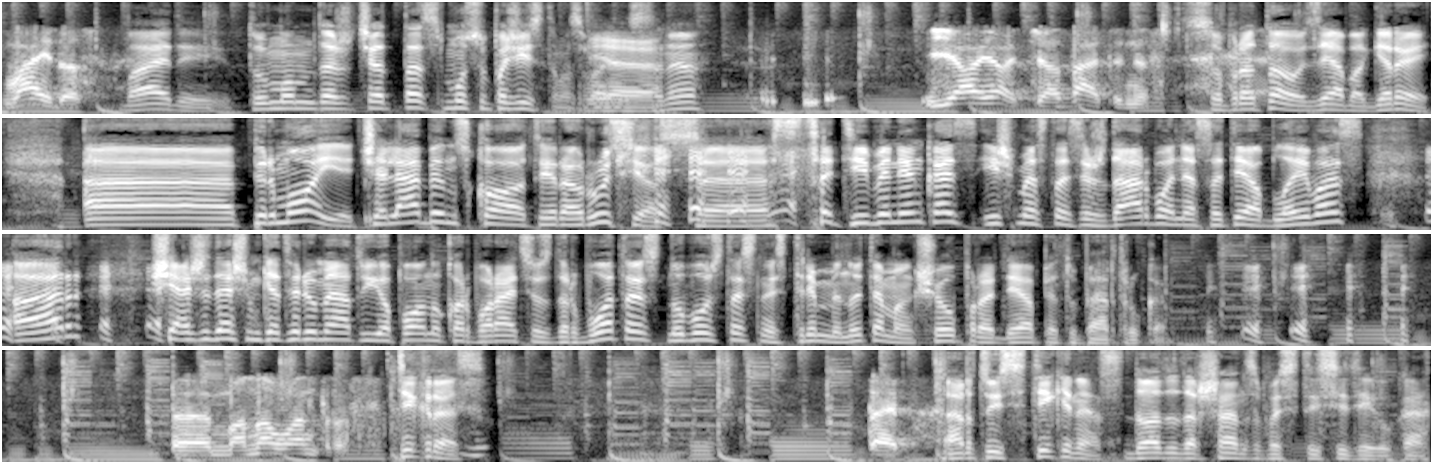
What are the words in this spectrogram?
Vaidas. Vaidai, tu mums dar čia tas mūsų pažįstamas Vaidas, Jo. ne? Jo, jo, čia tatinis. Supratau, Zeba, gerai. A, pirmoji, Čeliabinsko, tai yra Rusijos e, statybininkas, išmestas iš darbo, nes atėjo blaivas. Ar 64 metų Japonų korporacijos darbuotojas nubaustas, nes trim minutėm anksčiau pradėjo pietų pertrauką. E, Manau antras. Tikras. Taip. Ar tu įsitikinęs? Duodu dar šansą pasitaisyti, jeigu ką.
